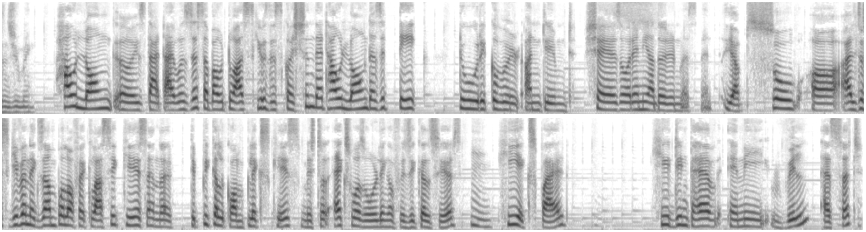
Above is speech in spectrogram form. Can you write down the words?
consuming. how long uh, is that? I was just about to ask you this question that how long does it take to recover unclaimed shares or any other investment? Yeah, so uh, I'll just give an example of a classic case and a typical complex case. Mr. X was holding a physical shares. Hmm. He expired. He didn't have any will as such,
